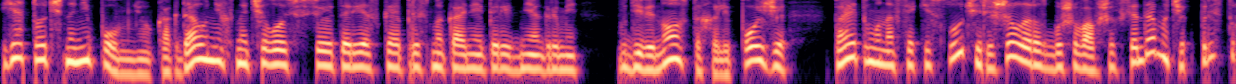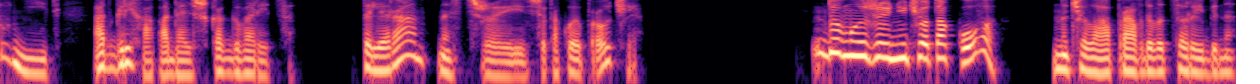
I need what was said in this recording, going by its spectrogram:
Я точно не помню, когда у них началось все это резкое присмыкание перед неграми, в 90-х или позже, поэтому на всякий случай решила разбушевавшихся дамочек приструнить, от греха подальше, как говорится. Толерантность же и все такое прочее. «Думаю же, ничего такого», — начала оправдываться Рыбина.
